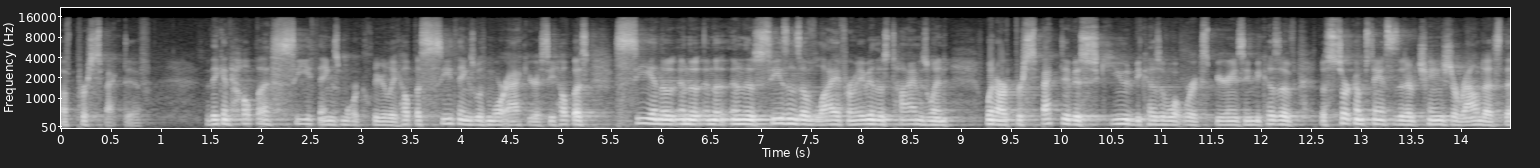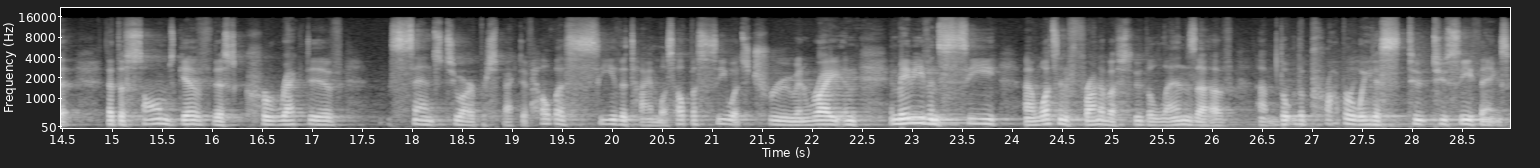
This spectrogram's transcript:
of perspective they can help us see things more clearly, help us see things with more accuracy, help us see in, the, in, the, in, the, in those seasons of life, or maybe in those times when, when our perspective is skewed because of what we're experiencing, because of the circumstances that have changed around us, that, that the Psalms give this corrective sense to our perspective. Help us see the timeless. Help us see what's true and right, and, and maybe even see uh, what's in front of us through the lens of um, the, the proper way to, to, to see things.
